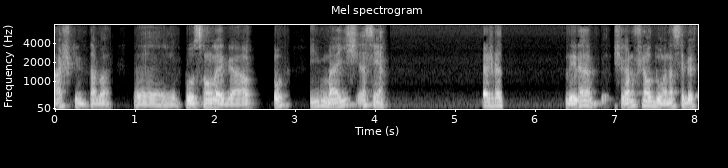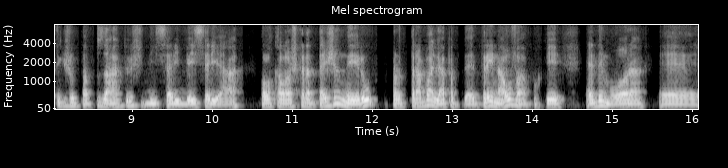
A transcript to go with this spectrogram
acho que ele estava é, posição legal, e, mas, assim, a brasileira, chegar no final do ano, a CBF tem que juntar os árbitros de Série B e Série A, colocar lá, que era até janeiro, para trabalhar, para é, treinar o VAR, porque é demora, é,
